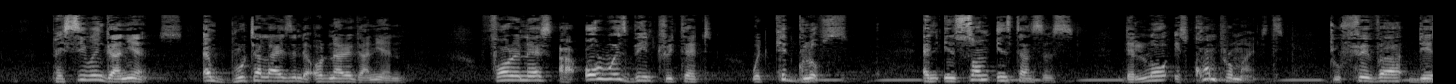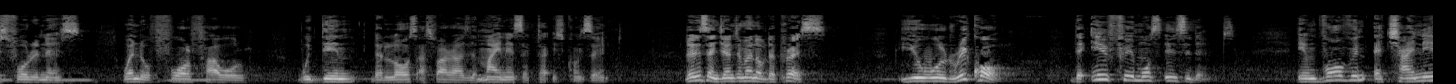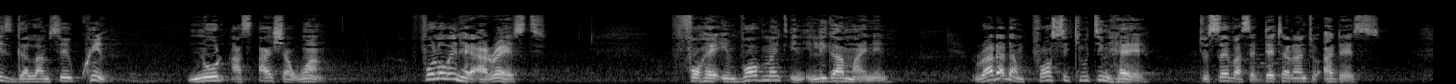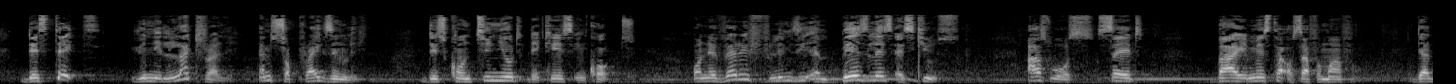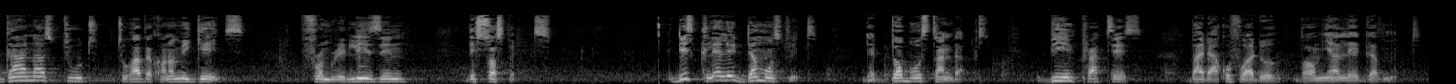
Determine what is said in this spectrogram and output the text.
pursuing Ghanaians, and brutalizing the ordinary Ghanaian, foreigners are always being treated with kid gloves. And in some instances, the law is compromised to favor these foreigners when they fall foul within the laws as far as the mining sector is concerned. Ladies and gentlemen of the press, you will recall the infamous incident involving a Chinese Galamsey queen known as Aisha Huang. Following her arrest for her involvement in illegal mining, rather than prosecuting her to serve as a deterrent to others, the state unilaterally and surprisingly discontinued the case in court on a very flimsy and baseless excuse, as was said by Mr. Osafo that Ghana stood to have economic gains from releasing the suspects. This clearly demonstrates the double standard being practiced by the Akufo-Addo Bawumia-led government.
